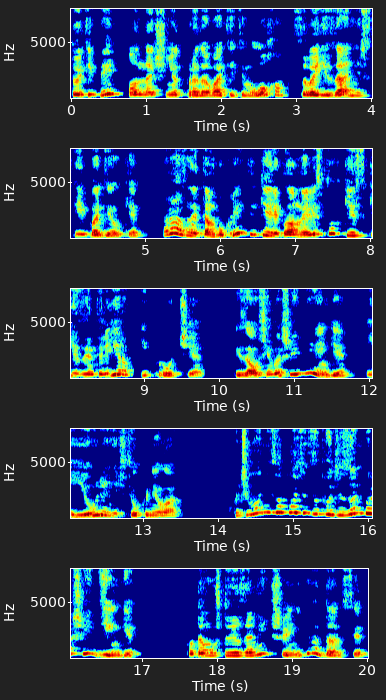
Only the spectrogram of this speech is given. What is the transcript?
то теперь он начнет продавать этим лохам свои дизайнерские поделки. Разные там буклетики, рекламные листовки, эскизы интерьеров и прочее. И за очень большие деньги. Юля не все поняла. Почему они заплатят за твой дизайн большие деньги? Потому что я за меньшее не продамся.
